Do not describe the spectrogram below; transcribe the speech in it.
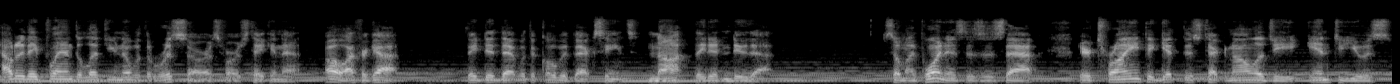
How do they plan to let you know what the risks are as far as taking that? Oh, I forgot. They did that with the COVID vaccines. Not, they didn't do that. So my point is, is, is that they're trying to get this technology into you as,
